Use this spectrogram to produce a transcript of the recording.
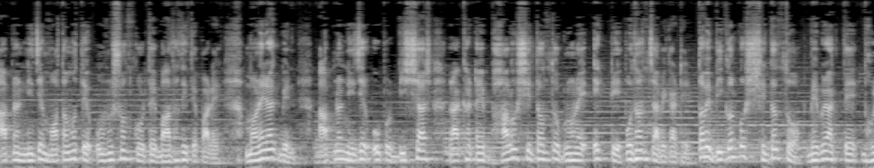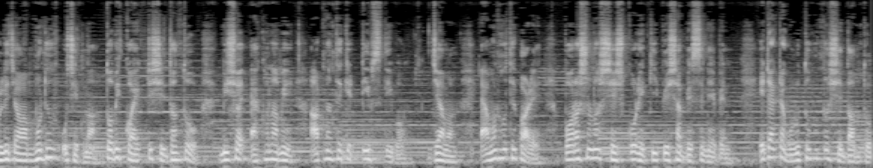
আপনার নিজের মতামতে অনুসরণ করতে বাধা দিতে পারে। মনে রাখবেন, আপনার নিজের উপর বিশ্বাস রাখাটাই ভালো সিদ্ধান্ত গ্রহণের একটি প্রধান চাবিকাঠি। তবে বিকল্প সিদ্ধান্ত ভেবে রাখতে ভুলে যাওয়া মোটেও উচিত না। তবে কয়েকটি সিদ্ধান্ত বিষয় এখন আমি আপনার থেকে টিপস দিব। যেমন, এমন হতে পারে পড়াশোনা শেষ করে কি পেশা বেছে নেবেন? এটা একটা গুরুত্বপূর্ণ সিদ্ধান্ত।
